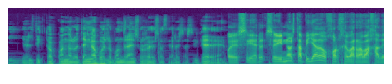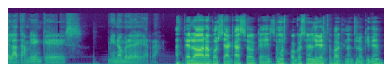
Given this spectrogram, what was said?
y el TikTok cuando lo tenga, pues lo pondrá en sus redes sociales. Así que Pues si, si no está pillado, Jorge barra bajadela también, que es mi nombre de guerra. háztelo ahora por si acaso, que somos pocos en el directo para que no te lo quiten.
